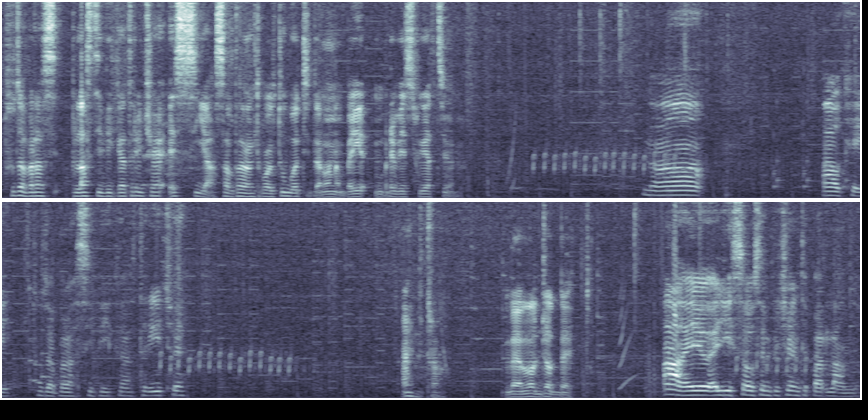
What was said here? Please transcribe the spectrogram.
Tuta plas- plastificatrice e sia, salta dentro quel tubo e ti darò una bre- breve spiegazione. No. Ah, ok. Scusa, classificatrice. Entra. L'ha già detto. Ah, e, e gli stavo semplicemente parlando.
